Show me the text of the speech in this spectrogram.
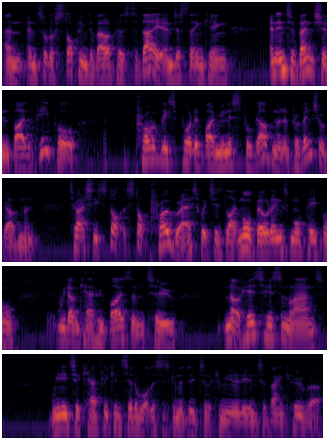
and, and sort of stopping developers today and just thinking an intervention by the people probably supported by municipal government and provincial government to actually stop stop progress which is like more buildings more people we don't care who buys them to no here's here's some land we need to carefully consider what this is going to do to the community and to Vancouver.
